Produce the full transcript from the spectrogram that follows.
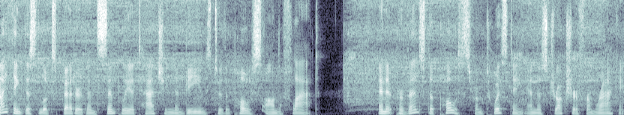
I think this looks better than simply attaching the beams to the posts on the flat, and it prevents the posts from twisting and the structure from racking.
